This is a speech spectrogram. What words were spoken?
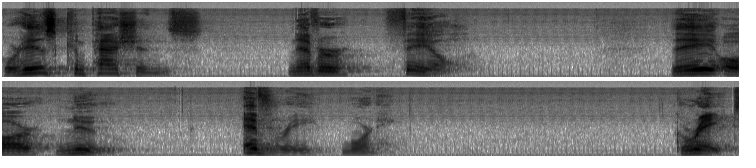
For his compassions never fail, they are new every morning. Great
